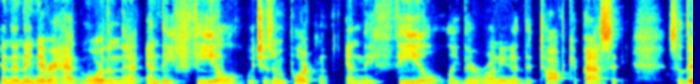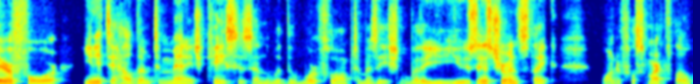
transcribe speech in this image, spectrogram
and then they never had more than that and they feel which is important and they feel like they're running at the top capacity so therefore you need to help them to manage cases and with the workflow optimization whether you use instruments like wonderful SmartFlow,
